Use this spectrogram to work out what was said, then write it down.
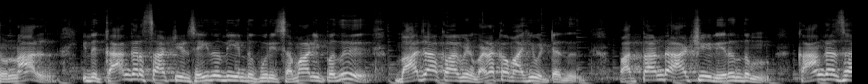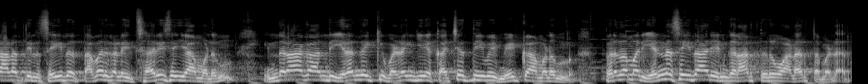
சொன்னால் இது காங்கிரஸ் ஆட்சியில் செய்தது என்று கூறி சமாளிப்பது பாஜகவின் வழக்கமாகிவிட்டது. பத்தாண்டு ஆட்சியில் இருந்தும் காங்கிரஸ் காலத்தில் செய்த தவறுகளை சரி செய்யாமலும் இந்திரா காந்தி இலங்கைக்கு வழங்கிய கச்சத்தீவை மீட்காமலும் பிரதமர் என்ன செய்தார் என்கிறார் திருவாளர் தமிழர்.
